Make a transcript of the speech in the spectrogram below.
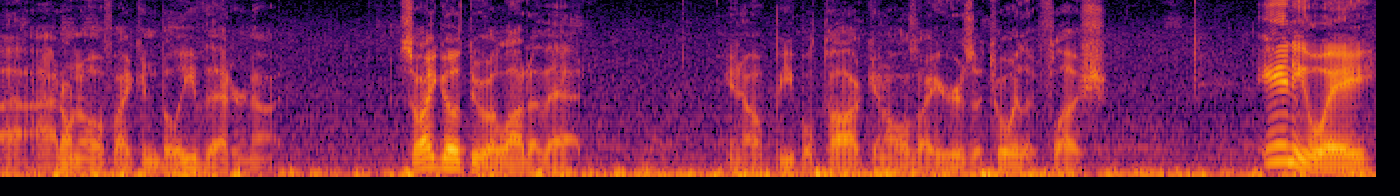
uh, I don't know if I can believe that or not. So I go through a lot of that. You know, people talk and all I hear is a toilet flush. Anyway,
